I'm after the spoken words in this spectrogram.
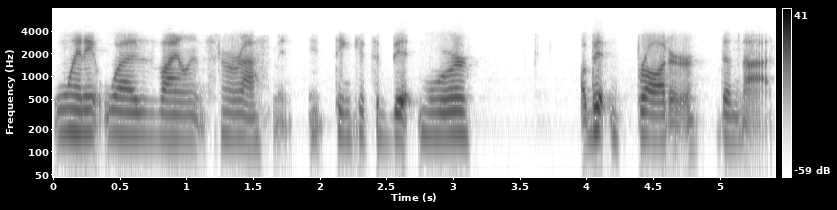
when it was violence and harassment. I think it's a bit more, a bit broader than that.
